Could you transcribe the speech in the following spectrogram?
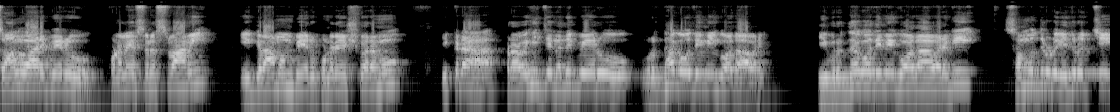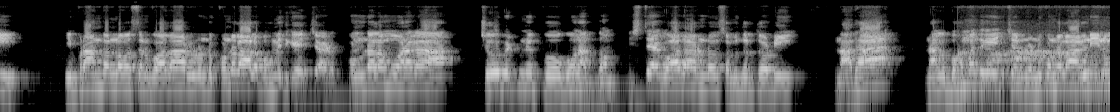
స్వామివారి పేరు కుండలేశ్వర స్వామి ఈ గ్రామం పేరు కుండలేశ్వరము ఇక్కడ ప్రవహించే నది పేరు వృద్ధ గౌతమి గోదావరి. ఈ వృద్ధ గౌతమి గోదావరికి సముద్రుడు ఎదురొచ్చి ఈ ప్రాంతంలో వస్తున్న గోదావరి రెండు కుండలాల బహుమతిగా ఇచ్చాడు. కుండలము అనగా చూపెట్టిన పోగు అని అర్థం. ఇస్తే ఆ గోదావరి సముద్రంతోటి నాథా నాకు బహుమతిగా ఇచ్చిన రెండు కుండలాలు నేను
